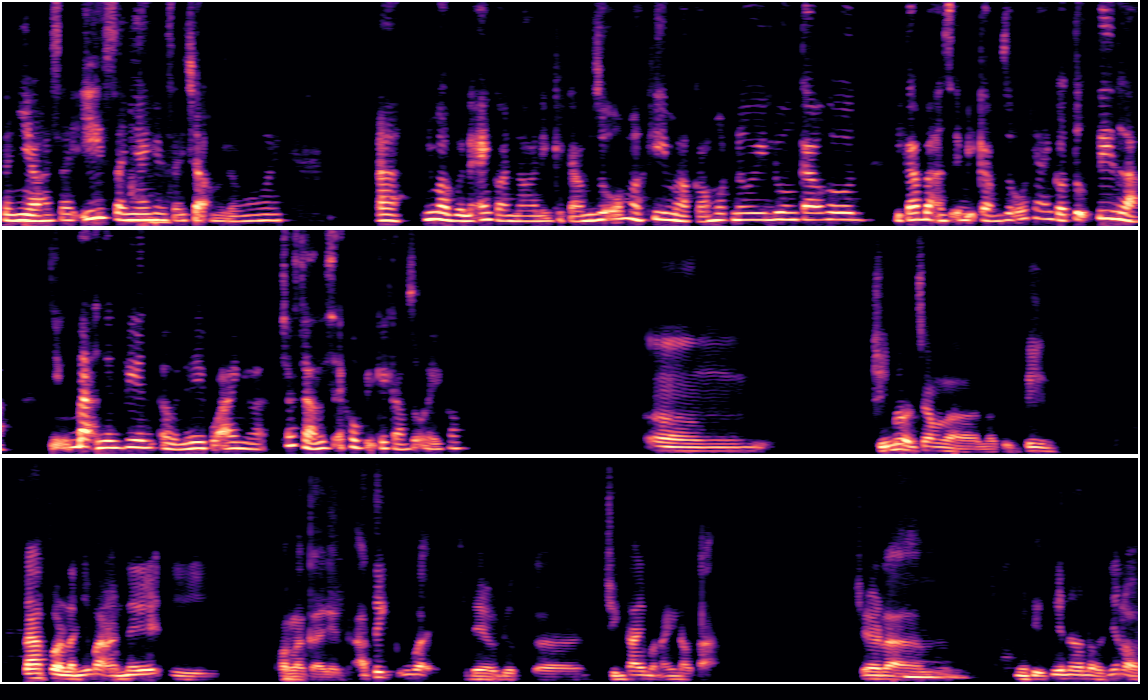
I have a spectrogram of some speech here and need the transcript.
say nhiều hay say ít say nhanh hay say chậm đúng không anh À, nhưng mà vừa nãy anh có nói đến cái cám dỗ mà khi mà có một nơi lương cao hơn thì các bạn sẽ bị cám dỗ thì anh có tự tin là những bạn nhân viên ở nơi của anh là chắc chắn sẽ không bị cái cám dỗ đấy không? Ờ, 90% là là tự tin. Đa phần là những bạn ở nơi thì hoặc là cả cái Arctic cũng vậy thì đều được uh, chính tay bọn anh đào tạo. Cho nên là ừ. mình tự tin hơn rồi, nhất là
